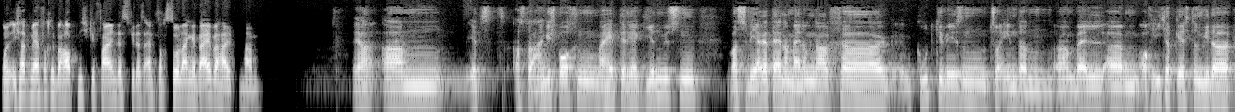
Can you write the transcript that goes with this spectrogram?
Und ich hat mir einfach überhaupt nicht gefallen, dass wir das einfach so lange beibehalten haben. Ja, ähm, jetzt hast du angesprochen, man hätte reagieren müssen. Was wäre deiner Meinung nach äh, gut gewesen zu ändern? Ähm, weil ähm, auch ich habe gestern wieder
